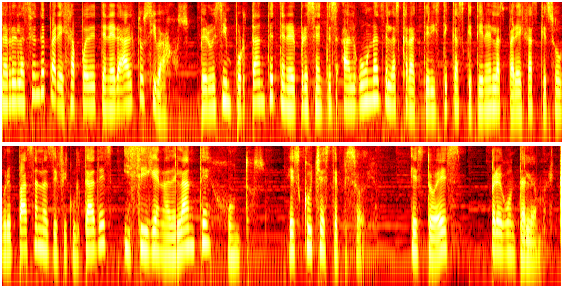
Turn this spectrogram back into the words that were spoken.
La relación de pareja puede tener altos y bajos, pero es importante tener presentes algunas de las características que tienen las parejas que sobrepasan las dificultades y siguen adelante juntos. Escucha este episodio. Esto es Pregúntale a Mónica.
